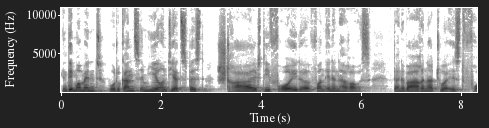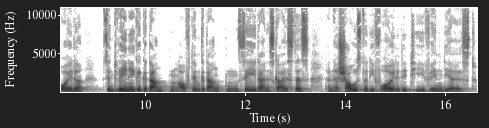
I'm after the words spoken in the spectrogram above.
In dem Moment, wo du ganz im Hier und Jetzt bist, strahlt die Freude von innen heraus. Deine wahre Natur ist Freude, sind wenige Gedanken auf dem Gedankensee deines Geistes, dann erschaust du die Freude, die tief in dir ist.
